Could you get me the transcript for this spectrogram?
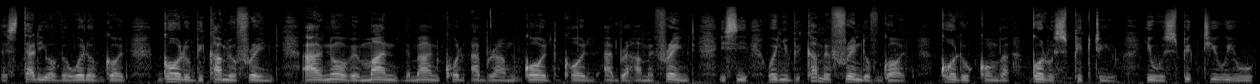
the study of the Word of God, God will become your friend. I know of a man, the man called Abraham, God called Abraham a friend. You see, when you become a friend of God, God will convert, God will speak to you. He will speak to you, he will,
